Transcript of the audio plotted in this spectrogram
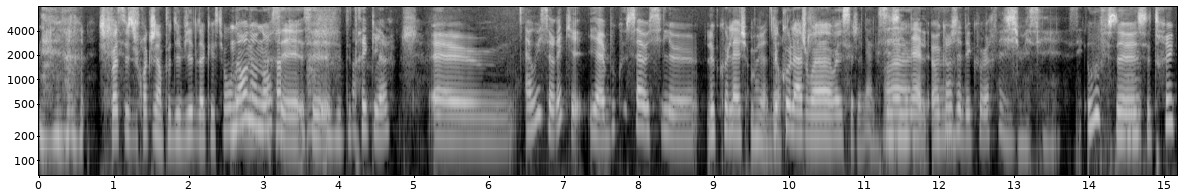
Je sais pas, si- je crois que j'ai un peu dévié de la question. Non, non, non, c'était très clair. Euh, Ah oui, c'est vrai qu'il y a beaucoup ça aussi, le, le collage. Moi, Le j'adore. collage, ouais, ouais, c'est génial. C'est Ouais. génial. Quand Mm. j'ai découvert ça, j'ai dit, mais c'est ouf ce, Mm. ce truc.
